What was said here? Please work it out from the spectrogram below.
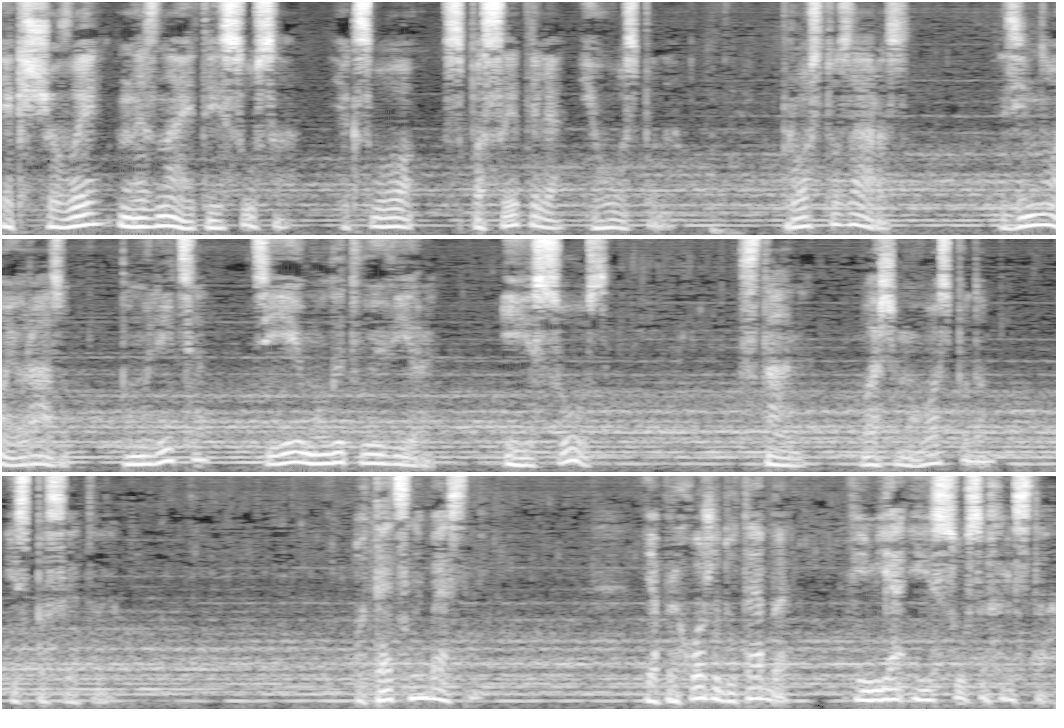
Якщо ви не знаєте Ісуса як свого Спасителя і Господа, просто зараз зі мною разом помоліться цією молитвою віри, і Ісус стане вашим Господом і Спасителем. Отець Небесний, я приходжу до Тебе в ім'я Ісуса Христа.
